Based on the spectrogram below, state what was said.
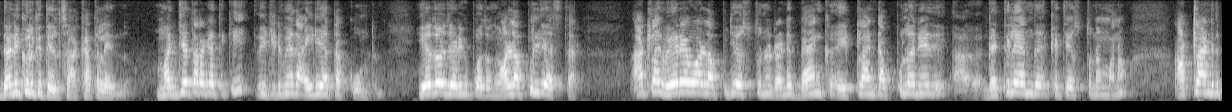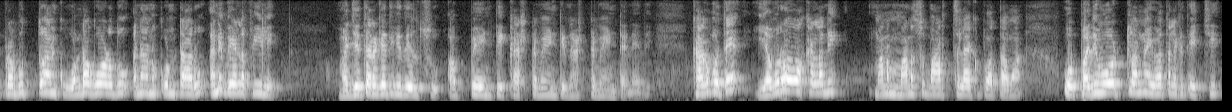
ధనికులకి తెలుసు ఆ కథలేదు. మధ్యతరగతికి వీటి మీద ఐడియా తక్కువ ఉంటుంది. ఏదో జరిగిపోతుంది. వాళ్ళు అప్పులు చేస్తారు. అట్లా వేరే వాళ్ళు అప్పు చేస్తున్నట్టు అంటే బ్యాంక్ ఇట్లాంటి అప్పులు అనేది ఆ, చేస్తున్నాం మనం. అట్లాంటిది ప్రభుత్వానికి ఉండకూడదు అని అనుకుంటారు అని వీళ్ళ ఫీలింగ్ మధ్యతరగతికి తెలుసు అప్పు ఏంటి కష్టం ఏంటి నష్టం ఏంటి అనేది. కాకపోతే ఎవరో ఒకళ్ళని మనం మనసు మార్చలేకపోతామా? ఓ పది ఓట్లన్న యువతలకు తెచ్చి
